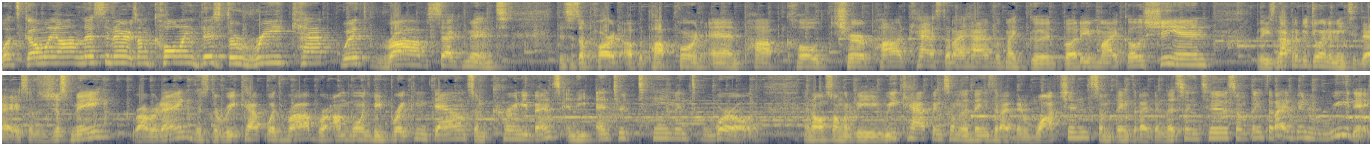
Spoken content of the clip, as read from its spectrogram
What's going on, listeners? I'm calling this the Recap with Rob segment. This is a part of the Popcorn and Pop Culture podcast that I have with my good buddy Michael Sheehan. But he's not going to be joining me today, so this is just me, Robert Eng. This is the Recap with Rob, where I'm going to be breaking down some current events in the entertainment world. And also, I'm going to be recapping some of the things that I've been watching, some things that I've been listening to, some things that I've been reading,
